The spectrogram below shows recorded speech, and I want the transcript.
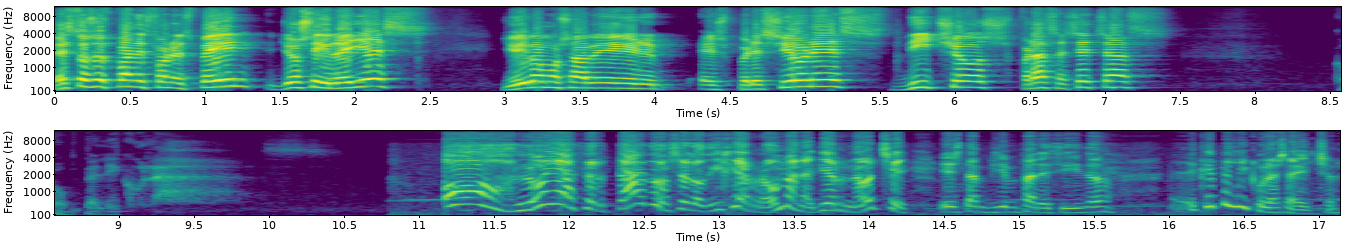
Esto es Spanish from Spain, yo soy Reyes, y hoy vamos a ver expresiones, dichos, frases hechas con películas. ¡Oh, lo he acertado! Se lo dije a Roman ayer noche. Es tan bien parecido. Eh, ¿Qué películas ha hecho?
